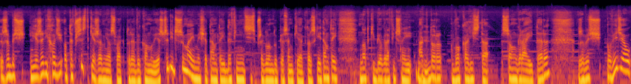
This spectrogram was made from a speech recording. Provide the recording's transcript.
żebyś, jeżeli chodzi o te wszystkie rzemiosła, które wykonujesz, czyli trzymajmy się tamtej definicji z przeglądu piosenki aktorskiej, tamtej notki biograficznej aktor, wokalista, songwriter, żebyś powiedział,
